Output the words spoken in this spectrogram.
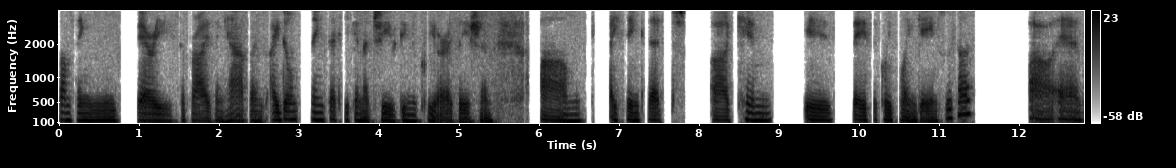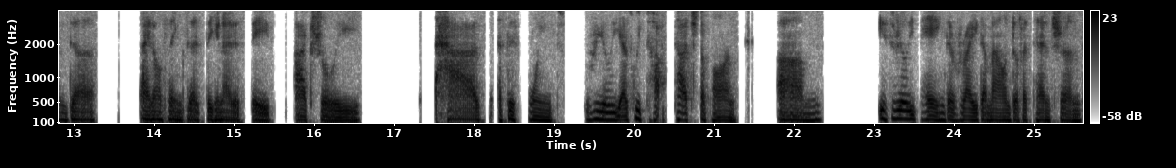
something very surprising happens. I don't think that he can achieve denuclearization. Um, I think that uh, Kim is basically playing games with us, uh, and uh, I don't think that the United States actually has, at this point, really, as we t- touched upon, um, is really paying the right amount of attention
